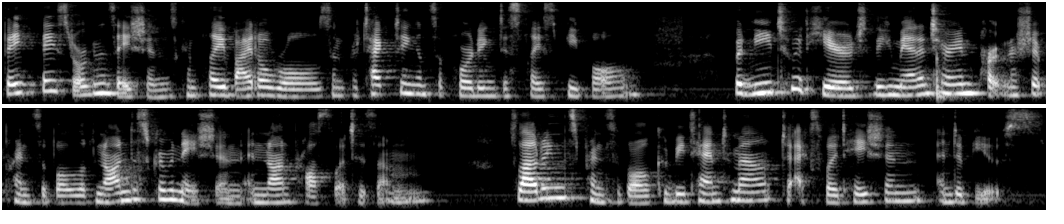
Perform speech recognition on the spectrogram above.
Faith based organizations can play vital roles in protecting and supporting displaced people, but need to adhere to the humanitarian partnership principle of non discrimination and non proselytism. Flouting this principle could be tantamount to exploitation and abuse.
